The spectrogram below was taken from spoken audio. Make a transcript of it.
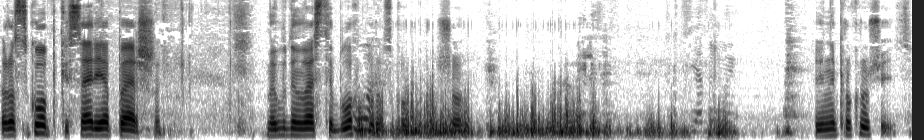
Розкопки, серія перша. Ми будемо вести блог по розкопку. Що? Він не прокручується.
